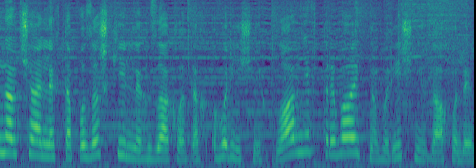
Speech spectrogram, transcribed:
навчальних та позашкільних закладах горішніх плавнів тривають новорічні заходи.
